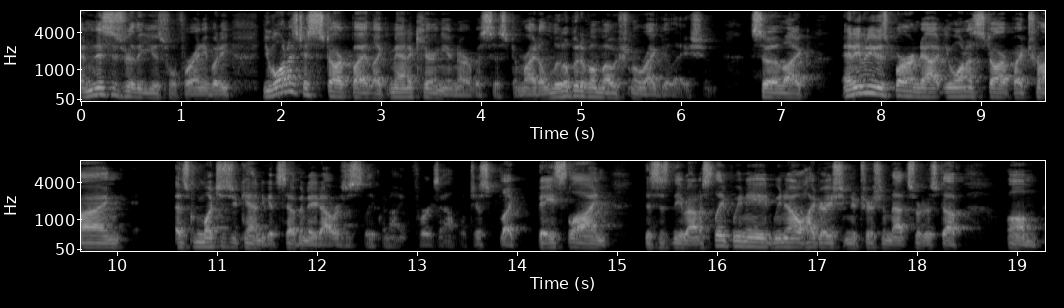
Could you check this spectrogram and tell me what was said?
and this is really useful for anybody. You want to just start by like manicuring your nervous system, right? A little bit of emotional regulation. So, like, Anybody who's burned out, you want to start by trying as much as you can to get seven, eight hours of sleep a night, for example. Just like baseline, this is the amount of sleep we need. We know hydration, nutrition, that sort of stuff. Um,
